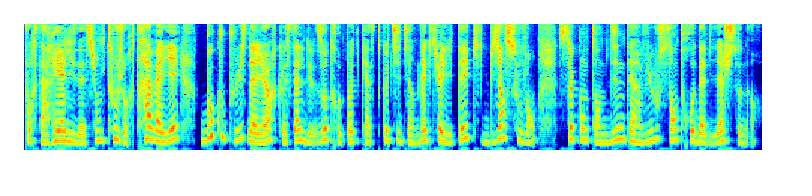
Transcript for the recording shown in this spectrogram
pour sa réalisation toujours travaillée, beaucoup plus d'ailleurs que celle des autres podcasts quotidiens d'actualité qui bien souvent se contentent d'interviews sans trop d'habillage sonore.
